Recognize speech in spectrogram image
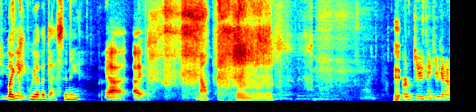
do you Like think, we have a destiny. yeah, I, No. Or do you think you can have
